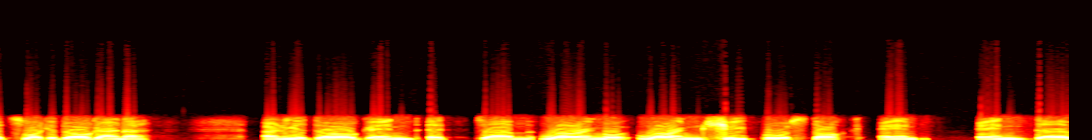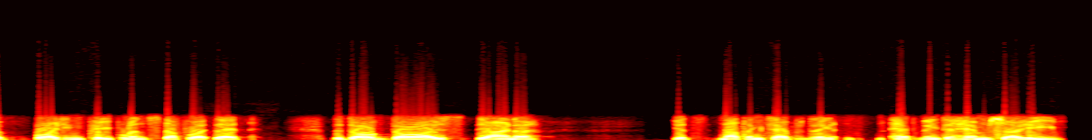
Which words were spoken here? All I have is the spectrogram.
It's like a dog owner owning a dog and it um, worrying or worrying sheep or stock and and uh, biting people and stuff like that. The dog dies, the owner gets nothing's happening happening to him, so he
